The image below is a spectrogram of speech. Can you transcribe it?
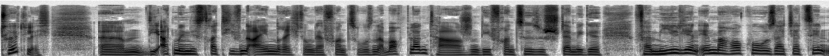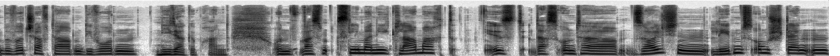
tödlich. Ähm, die administrativen Einrichtungen der Franzosen, aber auch Plantagen, die französischstämmige Familien in Marokko seit Jahrzehnten bewirtschaftet haben, die wurden niedergebrannt. Und was Slimani klar macht, ist, dass unter solchen Lebensumständen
